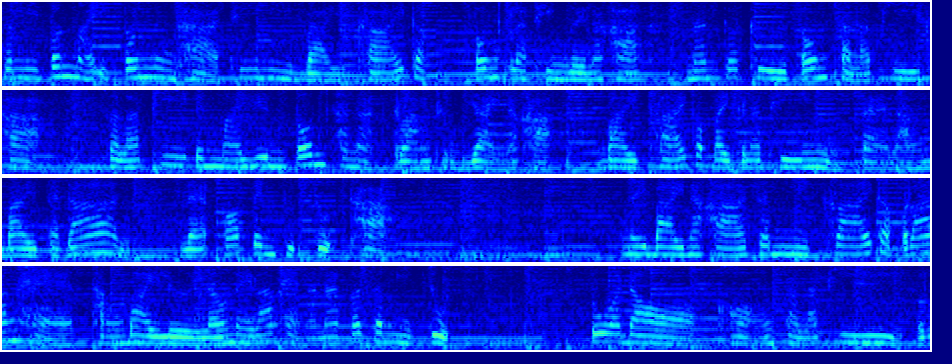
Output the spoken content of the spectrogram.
จะมีต้นไม้อีกต้นหนึ่งค่ะ ที่มีใบคล้ายกับต้นกระทิงเลยนะคะ นั่นก็คือต้นสารพีค่ะสารพีเป็นไม้ยืนต้นขนาดกลางถึงใหญ่นะคะ ใบคล้ายกับใบกระทิง แต่หลังใบจะด้าน และก็เป็นจุดๆค่ะ ในใบนะคะจะมีคล้ายกับร่างแหทั้งใบเลย แล้วในร่างแหนั้นนะก็จะมีจุด ตัวดอกของสารพีร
